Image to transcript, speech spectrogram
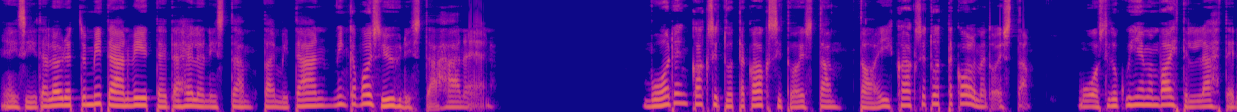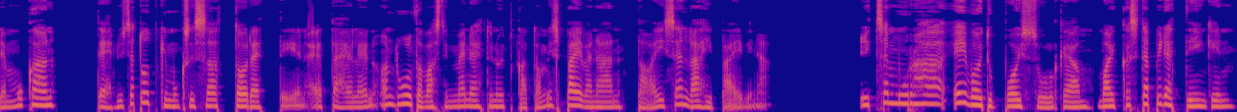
ei siitä löydetty mitään viitteitä Helenistä tai mitään, minkä voisi yhdistää häneen. Vuoden 2012 tai 2013 vuosiluku hieman vaihteli lähteiden mukaan, tehdyissä tutkimuksissa todettiin, että Helen on luultavasti menehtynyt katomispäivänään tai sen lähipäivinä. Itsemurhaa ei voitu poissulkea, vaikka sitä pidettiinkin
